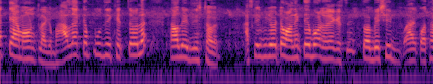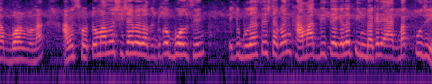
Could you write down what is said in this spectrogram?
একটা অ্যামাউন্ট লাগে, ভালো একটা পুঁজি ক্ষেত্রে হলে তাহলে এই জিনিসটা হবে। আজকের ভিডিওটা অনেকটাই বড় হয়ে গেছে, তো বেশি আর কথা বলব না। আমি ছোট মানুষ হিসাবে যতটুকু বলছি, একটু বোঝার চেষ্টা করেন, খামার দিতে গেলে তিন ভাগের এক ভাগ পুঁজি।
